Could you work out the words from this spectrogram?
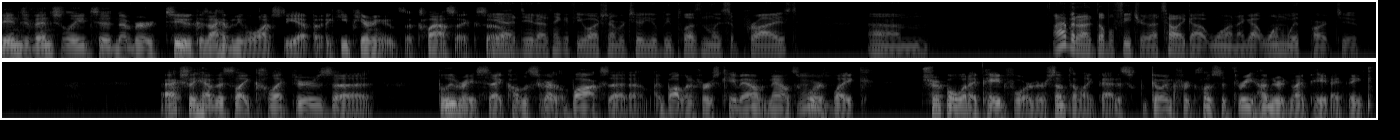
binge eventually to number two because I haven't even watched it yet, but I keep hearing it's a classic. So Yeah, dude, I think if you watch number two, you'll be pleasantly surprised. Um, I have it on a double feature. That's how I got one. I got one with part two. I actually have this like collector's uh, Blu-ray set called the Scarlet Box that um, I bought when it first came out. and Now it's Mm. worth like triple what I paid for it, or something like that. It's going for close to three hundred, and I paid I think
